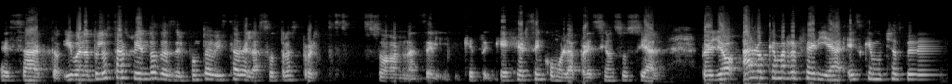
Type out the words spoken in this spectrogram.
Exacto. Y bueno, tú lo estás viendo desde el punto de vista de las otras personas, el, que, que ejercen como la presión social. Pero yo a lo que me refería es que muchas veces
